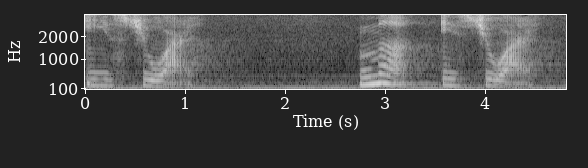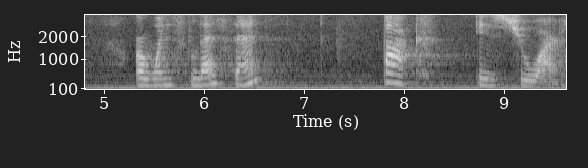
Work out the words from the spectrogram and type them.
i zgjuar. Më i zgjuar. Or when it's less than, pak i zgjuar.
